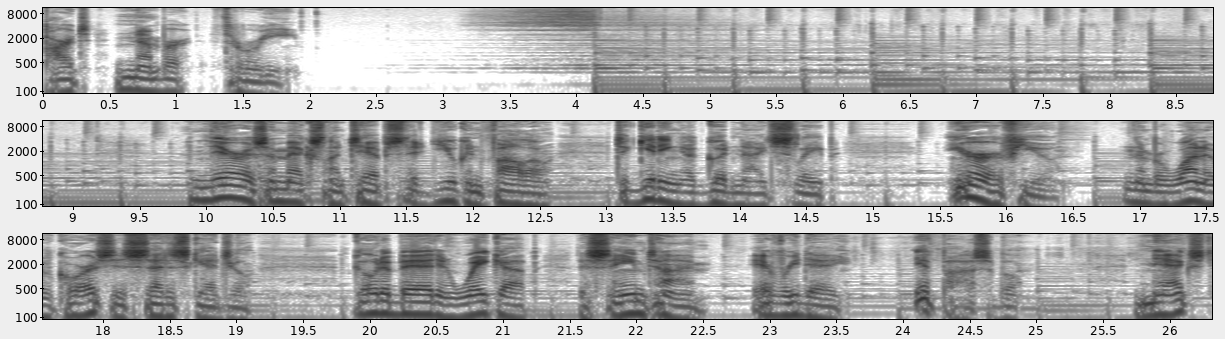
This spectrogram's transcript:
part number three. There are some excellent tips that you can follow to getting a good night's sleep. Here are a few. Number one, of course, is set a schedule. Go to bed and wake up the same time every day, if possible. Next,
